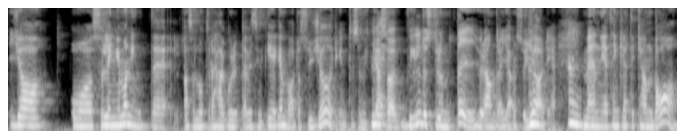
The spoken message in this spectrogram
Ja, och så länge man inte alltså, låter det här gå ut över sin egen vardag så gör det ju inte så mycket. Alltså, vill du strunta i hur andra gör så gör det. Men jag tänker att det kan vara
